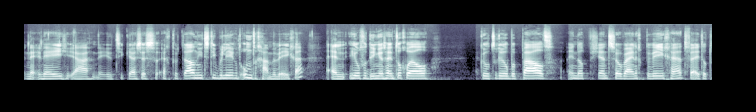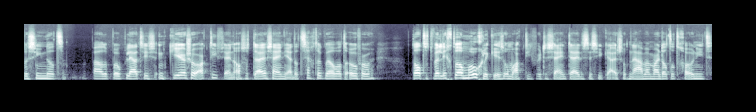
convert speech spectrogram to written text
Nee, nee, ja, nee, het ziekenhuis is echt totaal niet stimulerend om te gaan bewegen. En heel veel dingen zijn toch wel cultureel bepaald in dat patiënten zo weinig bewegen. Het feit dat we zien dat bepaalde populaties een keer zo actief zijn als ze thuis zijn, ja, dat zegt ook wel wat over dat het wellicht wel mogelijk is om actiever te zijn tijdens de ziekenhuisopname, maar dat het gewoon niet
